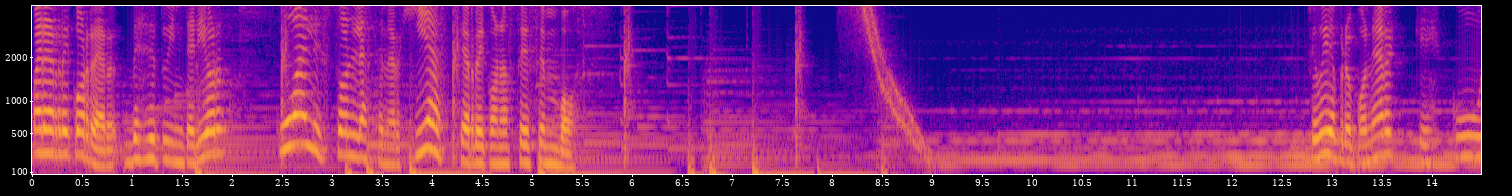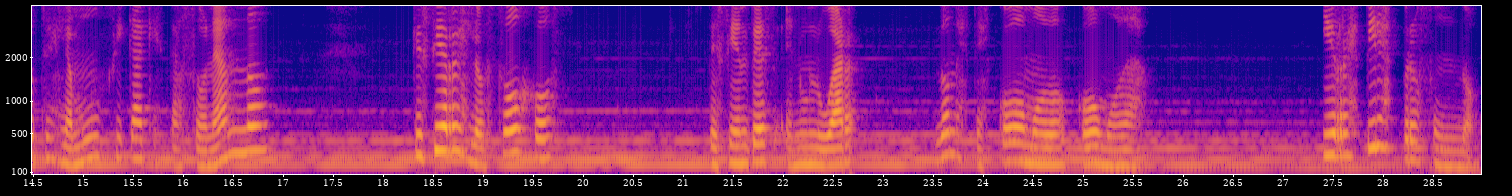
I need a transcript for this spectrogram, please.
para recorrer desde tu interior cuáles son las energías que reconoces en vos. Te voy a proponer que escuches la música que está sonando, que cierres los ojos, te sientes en un lugar donde estés cómodo, cómoda y respires profundo.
